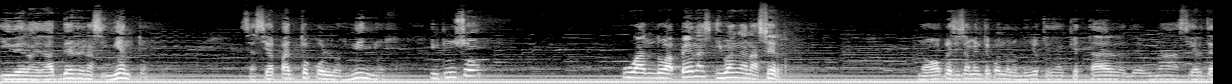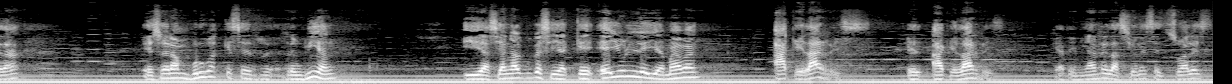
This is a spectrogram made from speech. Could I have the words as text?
y de la edad de renacimiento. Se hacía pacto con los niños, incluso cuando apenas iban a nacer. No precisamente cuando los niños tenían que estar de una cierta edad. Eso eran brujas que se re- reunían y hacían algo que, se, que ellos le llamaban aquelarres. El aquelarres, que tenían relaciones sexuales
